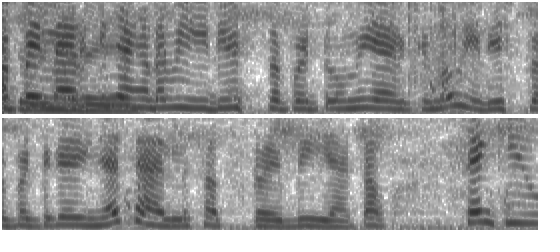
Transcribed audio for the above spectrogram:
അപ്പൊ എല്ലാവർക്കും ഞങ്ങളുടെ വീഡിയോ ഇഷ്ടപ്പെട്ടു എന്ന് വിചാരിക്കുന്നു. വീഡിയോ ഇഷ്ടപ്പെട്ട് കഴിഞ്ഞാൽ ചാനൽ സബ്സ്ക്രൈബ് ചെയ്യാട്ടോ കേട്ടോ. താങ്ക് യു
